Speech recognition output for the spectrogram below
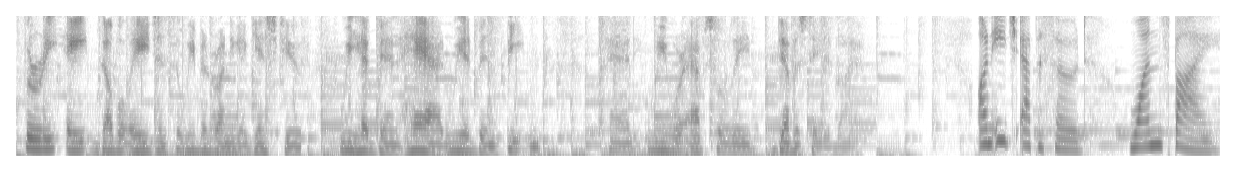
38 double agents that we've been running against you. We had been had, we had been beaten, and we were absolutely devastated by it. On each episode, one spy,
